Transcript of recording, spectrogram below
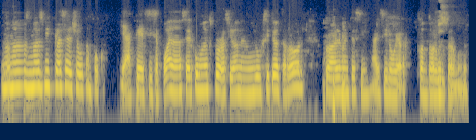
no, es- no es mi clase de show tampoco. Ya que si se pueden hacer como una exploración en un sitio de terror, probablemente sí, ahí sí lo voy a ver con todo el Pues, gusto del mundo.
